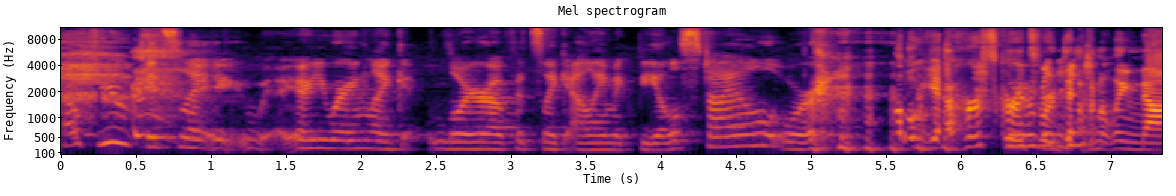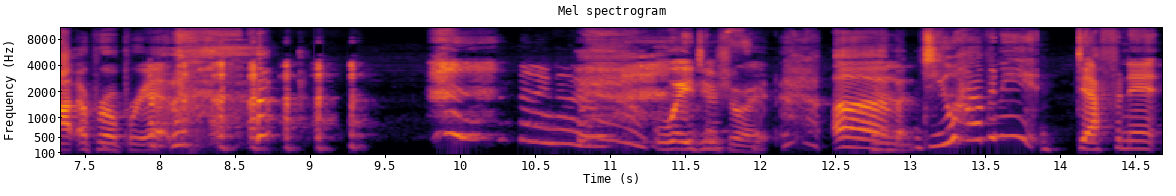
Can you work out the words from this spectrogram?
how cute It's like, are you wearing like lawyer outfits like Ally McBeal style or? oh yeah, her skirts were definitely not appropriate. I know. way too That's- short. Um, yeah. do you have any definite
